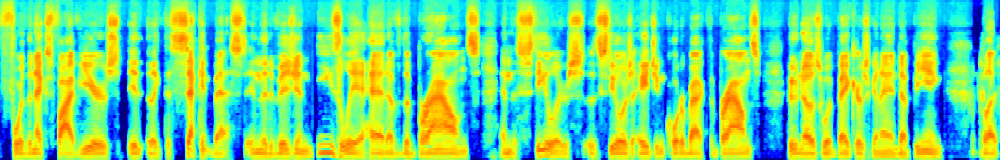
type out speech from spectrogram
for the next five years, it, like the second best in the division, easily ahead of the Browns and the Steelers. The Steelers aging quarterback, the Browns, who knows what Baker's going to end up being. But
